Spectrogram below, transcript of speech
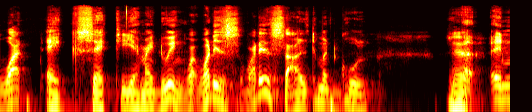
what exactly am I doing what what is what is the ultimate goal Yeah. Uh, and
